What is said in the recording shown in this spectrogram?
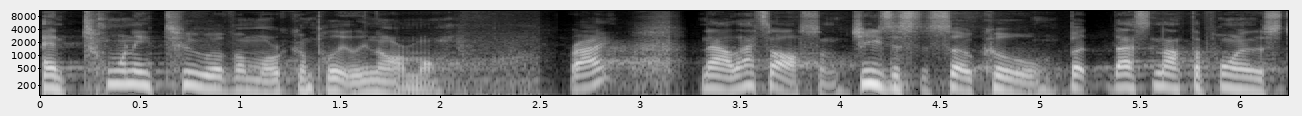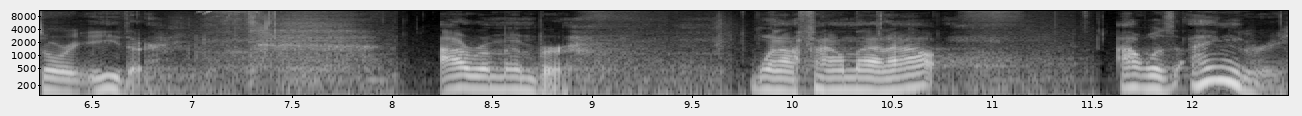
And 22 of them were completely normal right? Now, that's awesome. Jesus is so cool, but that's not the point of the story either. I remember when I found that out, I was angry.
